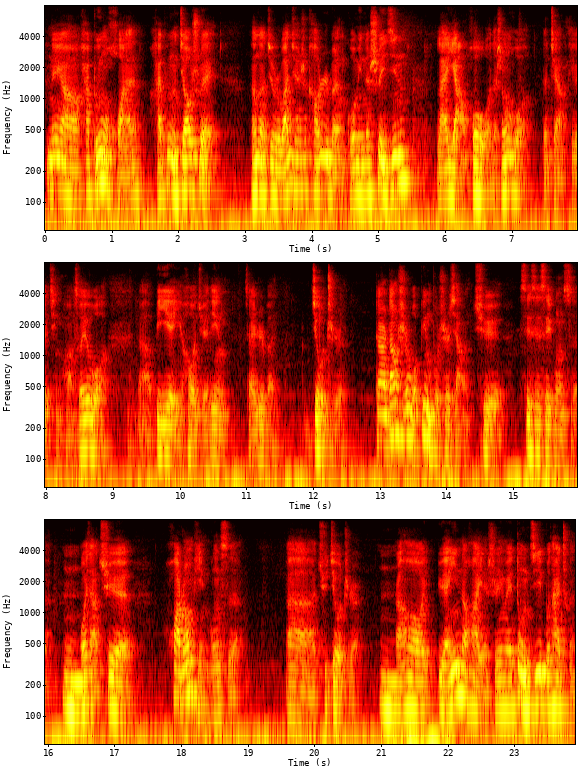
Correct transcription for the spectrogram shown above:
那样还不用还，还不用交税，等等，就是完全是靠日本国民的税金来养活我的生活。的这样一个情况，所以我呃毕业以后决定在日本就职，但是当时我并不是想去 CCC 公司，嗯，我想去化妆品公司呃去就职，嗯，然后原因的话也是因为动机不太纯，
